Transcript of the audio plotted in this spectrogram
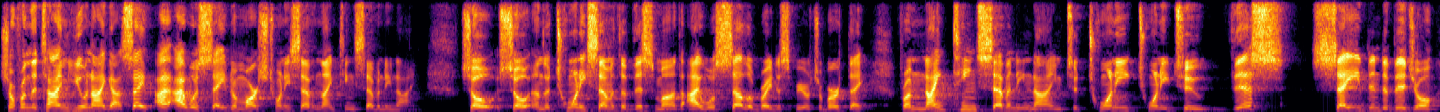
So from the time you and I got saved, I, I was saved on March 27, 1979. So, so on the 27th of this month, I will celebrate a spiritual birthday. From 1979 to 2022, this saved individual,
